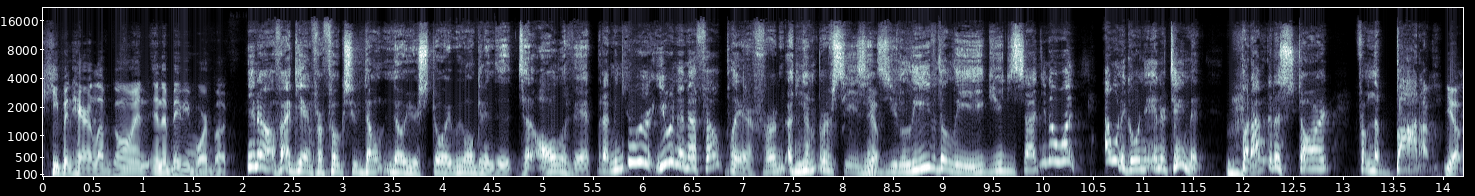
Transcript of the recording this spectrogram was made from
keeping hair love going in a baby board book. You know, again, for folks who don't know your story, we won't get into to all of it. But I mean, you were you were an NFL player for a number of seasons. You leave the league. You decide, you know what? I want to go into entertainment, but I'm going to start from the bottom. Yep.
